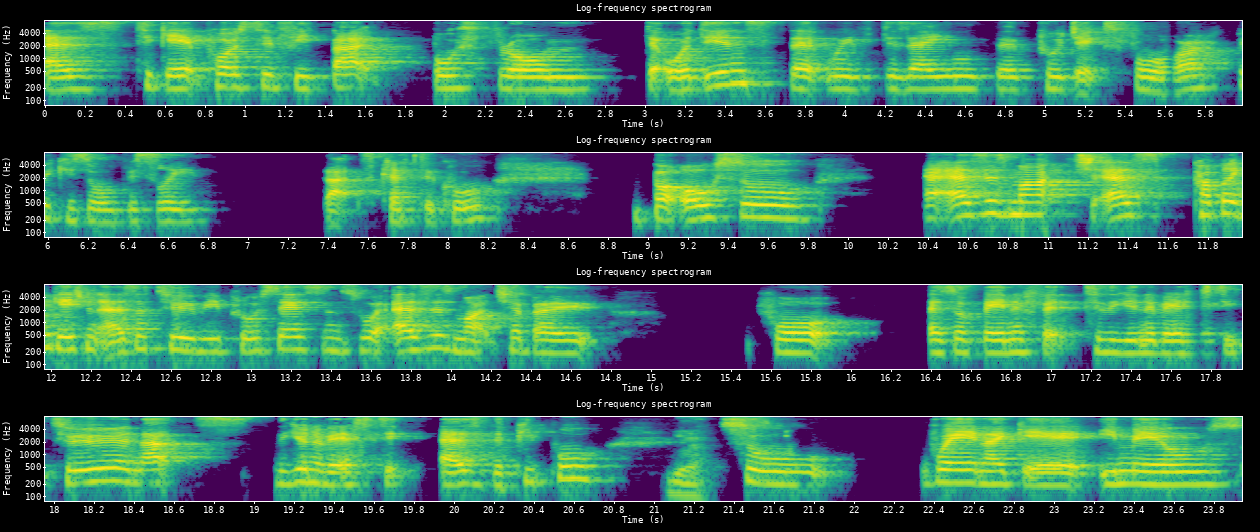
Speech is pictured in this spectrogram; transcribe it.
is to get positive feedback both from the audience that we've designed the projects for, because obviously that's critical, but also it is as much as public engagement is a two-way process and so it is as much about what is of benefit to the university too and that's the university is the people. Yeah. So when i get emails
